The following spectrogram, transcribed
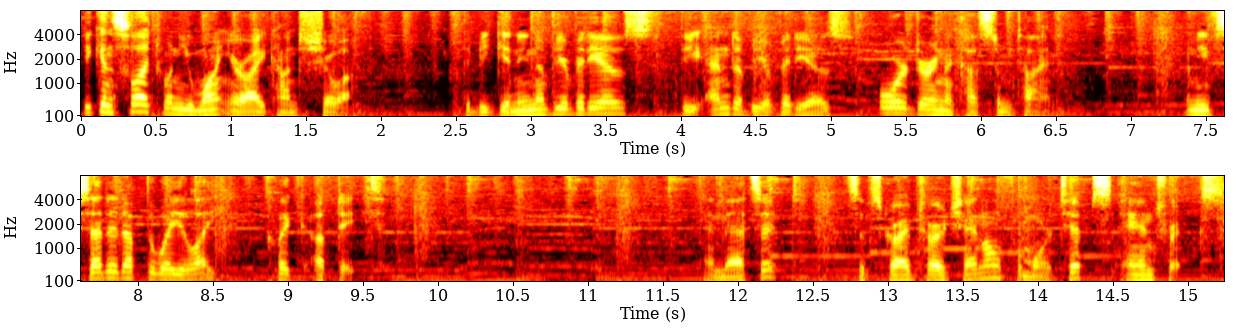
You can select when you want your icon to show up, the beginning of your videos, the end of your videos, or during a custom time. When you've set it up the way you like, click Update. And that's it. Subscribe to our channel for more tips and tricks.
